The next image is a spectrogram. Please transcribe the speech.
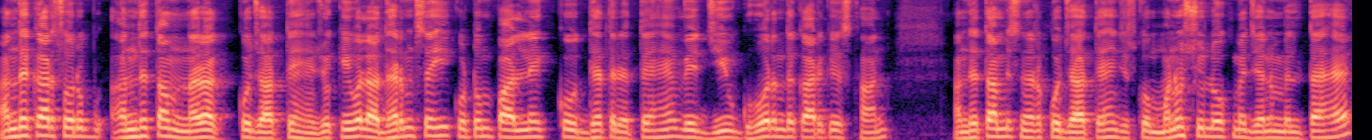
अंधकार स्वरूप, अंधतम नरक को जाते हैं, जो केवल अधर्म से ही कुटुंब पालने को उद्यत रहते हैं। वे जीव घोर अंधकार के स्थान अंधतम इस नरक को जाते हैं, जिसको मनुष्य लोक में जन्म मिलता है।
